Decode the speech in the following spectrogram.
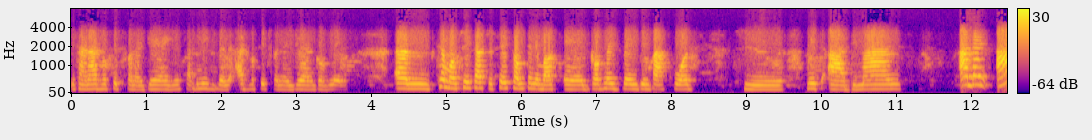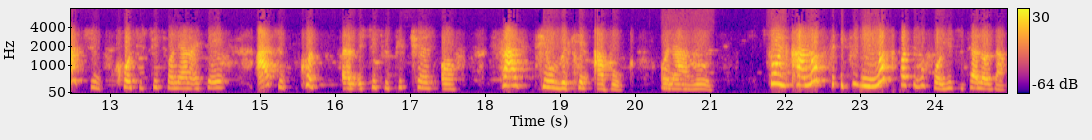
is an advocate for Nigeria. Yes, I believe he's an advocate for Nigerian government. Um, came on Twitter to say something about uh, government bending backwards to meet our demands. And then I had to quote his tweet one day and I say, I had to quote um, a tweet with pictures of SARS still wreaking havoc on mm. our roads. So you cannot, it is not possible for you to tell us that,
